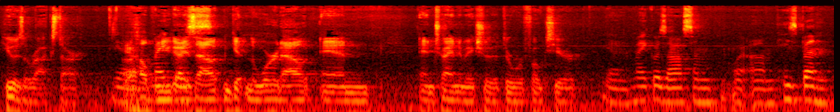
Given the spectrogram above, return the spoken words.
he was a rock star, Yeah, uh, helping Mike you guys was- out and getting the word out and and trying to make sure that there were folks here. Yeah, Mike was awesome. Um, he's been,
